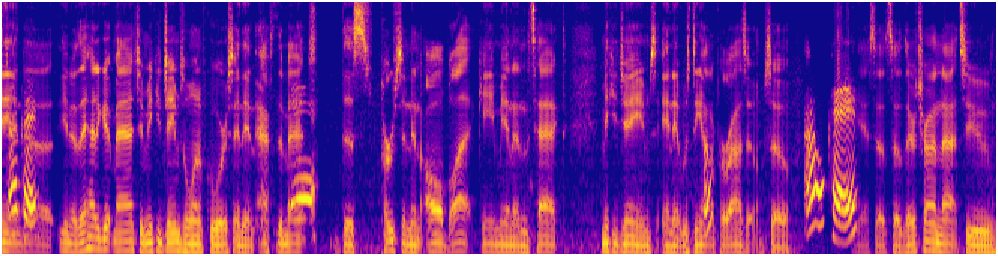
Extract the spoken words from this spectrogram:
And Okay. uh, you know they had a good match, and Mickie James won, of course. And then after the match, Yeah. this person in all black came in and attacked Mickie James, and it was Deonna Purrazzo. So Oh, okay. yeah, so so they're trying not to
